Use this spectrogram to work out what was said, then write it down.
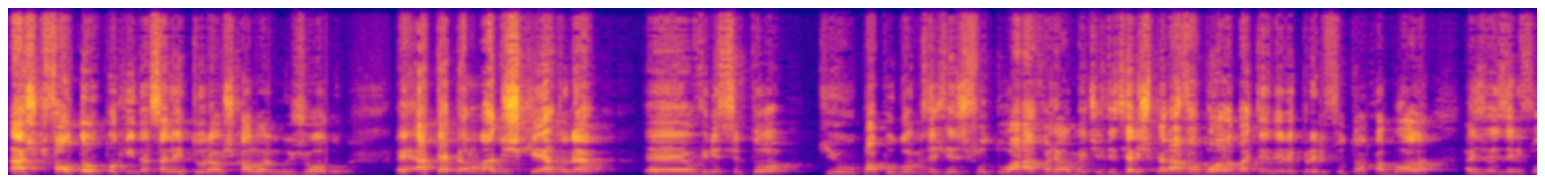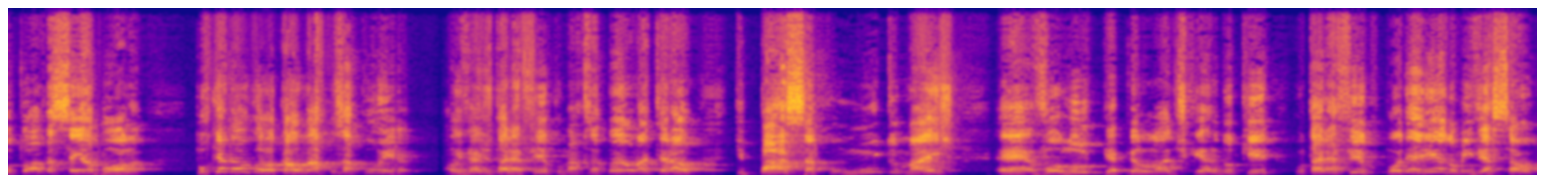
acho que faltou um pouquinho dessa leitura ao Scaloni no jogo, é, até pelo lado esquerdo, né? É, o Vinícius citou que o Papo Gomes às vezes flutuava, realmente, às vezes ele esperava a bola bater nele para ele flutuar com a bola, às vezes ele flutuava sem a bola. Por que não colocar o Marcos Acunha ao invés do Talhafico? O Marcos Acunha é um lateral que passa com muito mais é, volúpia pelo lado esquerdo do que o Talhafico. Poderia, numa inversão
